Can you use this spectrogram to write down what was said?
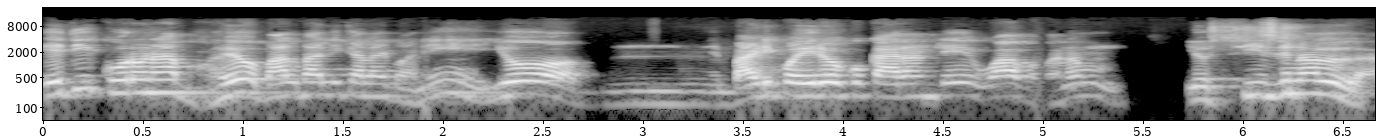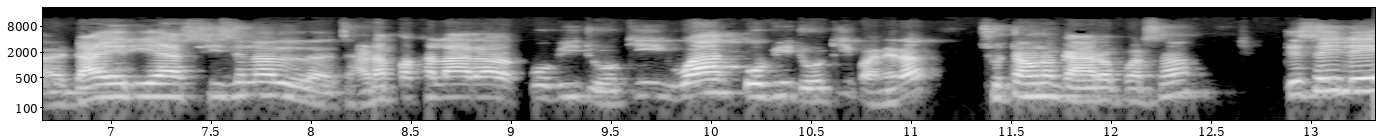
यदि कोरोना भयो बालबालिकालाई भने यो बाढी पहिरोको कारणले वा भनौँ यो सिजनल डायरिया सिजनल झाडा पखला र कोभिड हो कि वा कोभिड हो कि भनेर छुट्याउन गाह्रो पर्छ। त्यसैले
